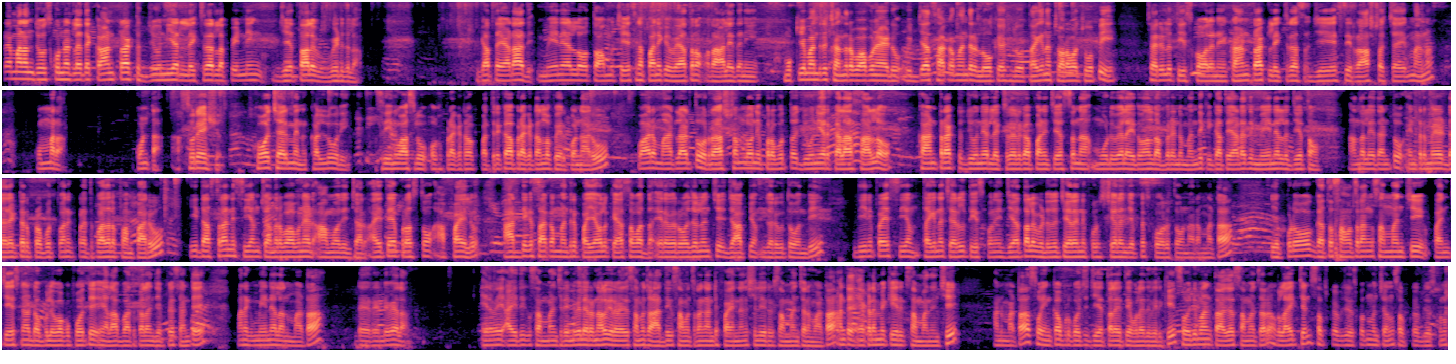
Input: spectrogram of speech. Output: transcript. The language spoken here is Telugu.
ఇప్పుడే మనం చూసుకున్నట్లయితే కాంట్రాక్ట్ జూనియర్ లెక్చరర్ల పెండింగ్ జీతాలు విడుదల. గత ఏడాది మే నెలలో తాము చేసిన పనికి వేతనం రాలేదని ముఖ్యమంత్రి చంద్రబాబు నాయుడు విద్యాశాఖ మంత్రి లోకేష్లు తగిన చొరవ చూపి చర్యలు తీసుకోవాలని కాంట్రాక్ట్ లెక్చరర్స్ జేఏసీ రాష్ట్ర chairman Kummara Kunta Suresh co chairman Kalluri Srinivasulu ఒక ప్రకటన ఒక పత్రికా ప్రకటనలో పేర్కొన్నారు. వారు మాట్లాడుతూ రాష్ట్రంలోని ప్రభుత్వ జూనియర్ కళాశాలలో కాంట్రాక్ట్ జూనియర్ లెక్చరర్గా పనిచేస్తున్న మూడు వేల ఐదు వందల డెబ్బై రెండు మందికి గత ఏడాది మే నెల జీతం అందలేదంటూ ఇంటర్మీడియట్ డైరెక్టర్ ప్రభుత్వానికి ప్రతిపాదన పంపారు. ఈ దసరాని సీఎం చంద్రబాబు నాయుడు ఆమోదించారు. అయితే ప్రస్తుతం ఆ ఫైలు ఆర్థిక శాఖ మంత్రి పయ్యావుల కేశవ వద్ద ఇరవై రోజుల నుంచి జాప్యం జరుగుతోంది దీనిపై సీఎం తగిన చర్యలు తీసుకొని జీతాలు విడుదల చేయాలని కృషి చేయాలని చెప్పేసి కోరుతూ ఉన్నారన్నమాట. ఎప్పుడో గత సంవత్సరానికి సంబంధించి పనిచేసిన డబ్బులు ఇవ్వకపోతే ఎలా బతకాలని చెప్పేసి అంటే మనకి మే నెల అనమాట రెండు వేల ఇరవై ఐదుకి సంబంధించి రెండు వేల ఇరవై నాలుగు ఇరవై ఐదు సంబంధించి ఆర్థిక సంవత్సరం అంటే ఫైనాన్షియల్ ఇయర్కి సంబంధించి అనమాట అంటే అకాడమిక్ ఇయర్కి సంబంధించి అనమాట సో ఇంకా ఇప్పుడు వచ్చి జీతాలు అయితే ఇవ్వలేదు వీరికి. సో ఇది మనకి తాజా సమాచారం. ఒక లైక్ చేయండి సబ్స్క్రైబ్ చేసుకోవద్దు. మన ఛానల్ సబ్స్క్రైబ్ చేసుకుని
